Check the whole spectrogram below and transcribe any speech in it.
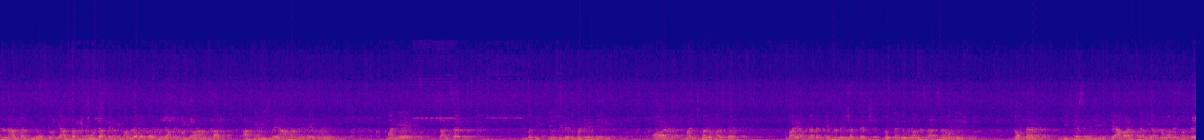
प्रणाम करती हूँ क्योंकि आप सबकी ऊर्जा से ही हम लोगों को ऊर्जा मिलती है और हम सब आपके बीच में यहाँ पर बैठे हुए हैं। माननीय सांसद श्रीमती केशरी देवी पटेल जी और मंच पर उपस्थित हमारे अपना दल के प्रदेश अध्यक्ष doctor Jamuna Prasad Saroj ji, doctor D K Singh ji के आवाज़ से अभी हम लोगों ने सबने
